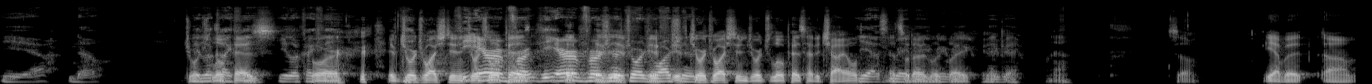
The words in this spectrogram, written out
Yeah, no. George you look like the- Lopez? you look like or if George Washington and George Arab Lopez, ver- the Arab if- version of George if- Washington. If George Washington and George Lopez had a child, Yes, that's what I'd look maybe, like. maybe. Okay, yeah. So, yeah, but um,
